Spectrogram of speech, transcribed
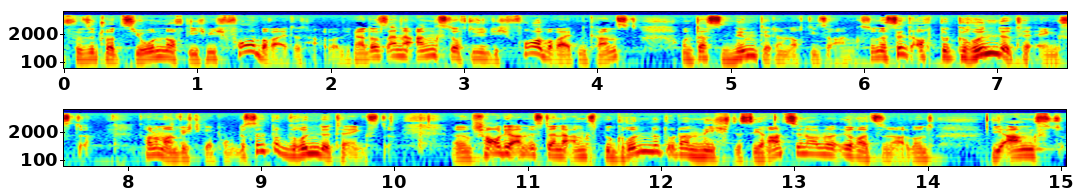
für Situationen, auf die ich mich vorbereitet habe. Ja, das ist eine Angst, auf die du dich vorbereiten kannst und das nimmt dir dann auch diese Angst. Und das sind auch begründete Ängste. Das ist auch nochmal ein wichtiger Punkt. Das sind begründete Ängste. Ähm, schau dir an, ist deine Angst begründet oder nicht? Ist sie rational oder irrational? Und die Angst,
